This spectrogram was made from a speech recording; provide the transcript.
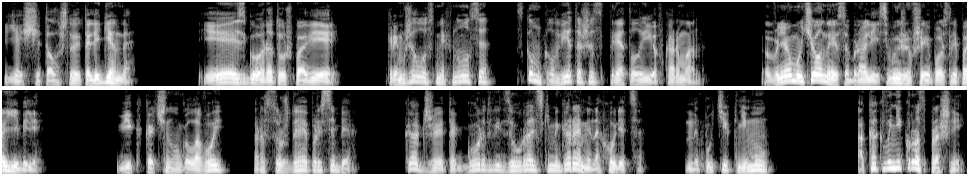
«Я считал, что это легенда». «Есть город, уж поверь». Кремжел усмехнулся, скомкал ветошь и спрятал ее в карман. В нем ученые собрались, выжившие после погибели. Вик качнул головой, рассуждая про себя. Как же это, город ведь за Уральскими горами находится. На пути к нему... А как вы некроз прошли?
